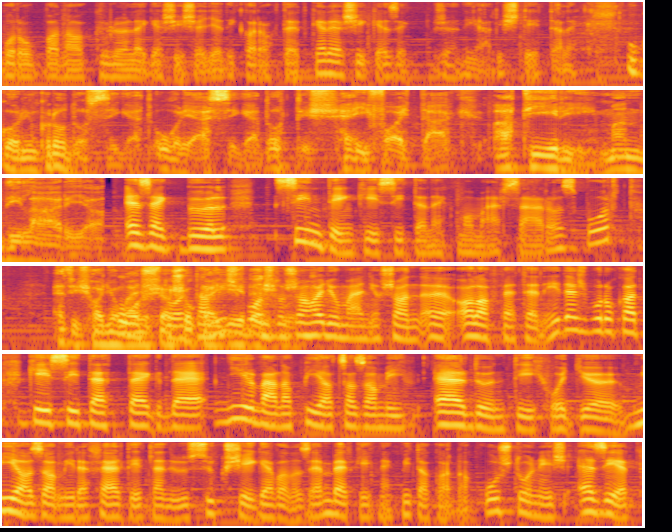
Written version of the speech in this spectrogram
borokban a különleges és egyedi karaktert keresik, ezek zseniális tételek. Ugorjunk Rodos sziget, óriás sziget, ott is helyi fajták, Atiri, Mandilária. Ezekből szintén készítenek ma már szárazbort, Ez is hagyományosan sokáig is, édes pontosan volt. hagyományosan alapvetően édesborokat készítettek, de nyilván a piac az, ami eldönti, hogy mi az, amire feltétlenül szüksége van az emberkéknek, mit akarnak kóstolni, és ezért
